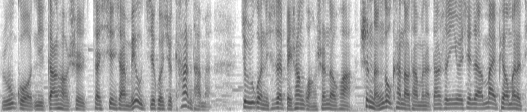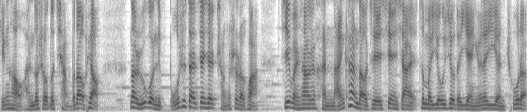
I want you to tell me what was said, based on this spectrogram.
如果你刚好是在线下没有机会去看他们，就如果你是在北上广深的话，是能够看到他们的。但是因为现在卖票卖的挺好，很多时候都抢不到票。那如果你不是在这些城市的话，基本上是很难看到这些线下这么优秀的演员的演出的。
